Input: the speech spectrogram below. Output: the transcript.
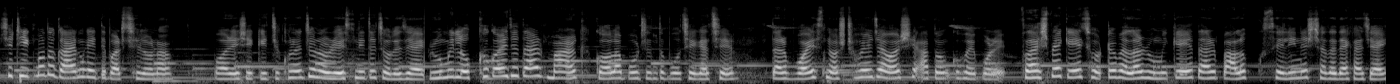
সে ঠিকমতো গান গাইতে পারছিল না। পরে সে কিছুক্ষণের জন্য রেস্ট নিতে চলে যায়। রুমি লক্ষ্য করে যে তার মার্ক গলা পর্যন্ত পৌঁছে গেছে। তার ভয়েস নষ্ট হয়ে যাওয়া সে আতঙ্ক হয়ে পড়ে। ফ্ল্যাশব্যাকে ছোট্টবেলার রুমিকে তার পালক সেলিনের সাথে দেখা যায়।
